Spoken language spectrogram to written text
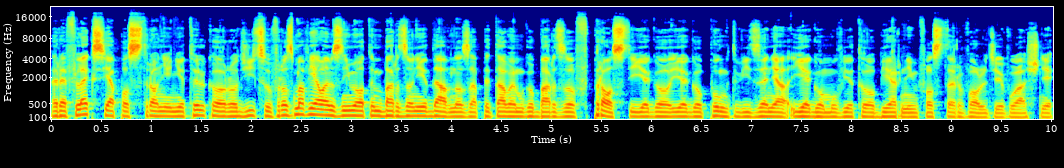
refleksja po stronie nie tylko rodziców, rozmawiałem z nim o tym bardzo niedawno, zapytałem go bardzo wprost i jego, jego punkt widzenia, jego mówię tu o Biernim Fosterwoldzie właśnie,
